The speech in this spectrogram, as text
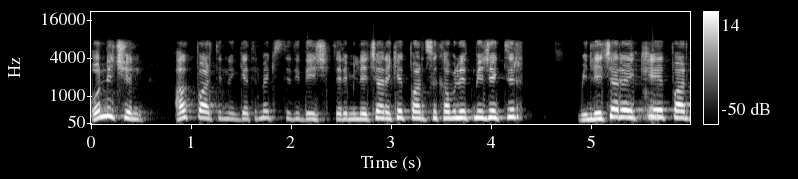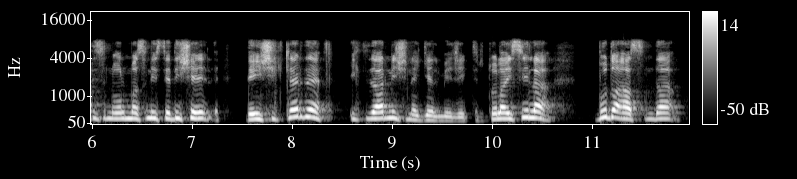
Onun için AK Parti'nin getirmek istediği değişiklikleri Milliyetçi Hareket Partisi kabul etmeyecektir. Milliyetçi Hareket Partisi'nin olmasını istediği şey değişiklikler de iktidarın işine gelmeyecektir. Dolayısıyla bu da aslında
